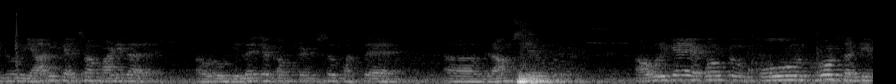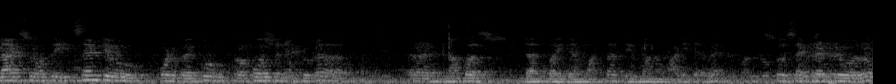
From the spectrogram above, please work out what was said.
ಇದು ಯಾರು ಕೆಲಸ ಮಾಡಿದ್ದಾರೆ? ಅವರು ವಿಲೇಜ್ ಅಕೌಂಟೆಂಟ್ಸ್ ಮತ್ತೆ ಗ್ರಾಮ ಸೇವಕರು. ಅವ್ರಿಗೆ about four crore thirty lakhs ಒಂದು ಇನ್ಸೆಂಟಿವ್ ಕೊಡಬೇಕು proportionate to the numbers done by them ಅಂತ ತೀರ್ಮಾನ ಮಾಡಿದ್ದೇವೆ. ಸೊ ಸೆಕ್ರೆಟರಿ ಅವರು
